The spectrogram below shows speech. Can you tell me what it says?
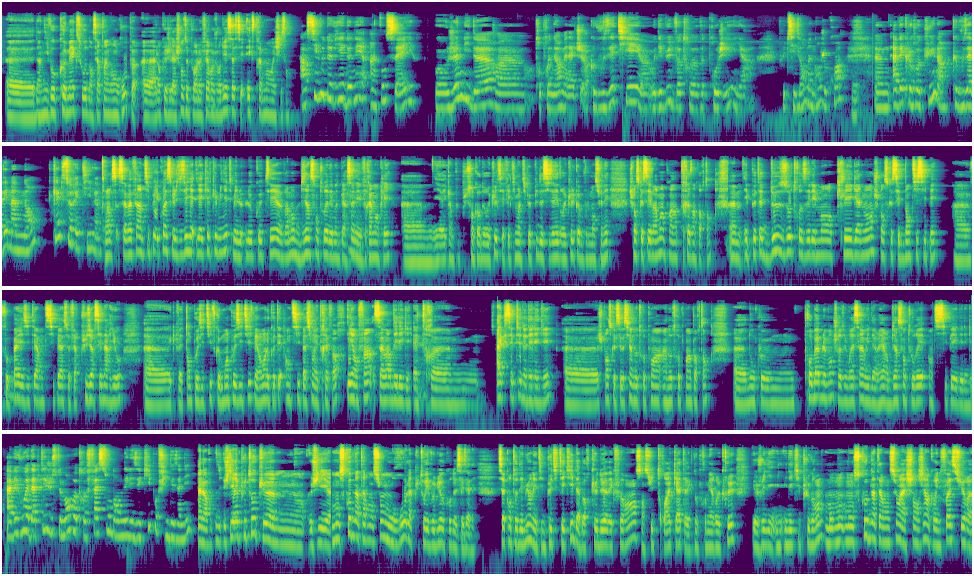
euh, d'un niveau COMEX ou dans certains grands groupes, euh, alors que j'ai la chance de pouvoir le faire aujourd'hui et ça c'est extrêmement enrichissant. Alors si vous deviez donner un conseil aux jeunes leaders, euh, entrepreneurs, managers que vous étiez euh, au début de votre, votre projet il y a plus de six ans maintenant, je crois. Euh, avec le recul que vous avez maintenant, quel serait-il? Alors ça, va faire un petit peu écho à ce que je disais il y a, quelques minutes, mais le, côté euh, vraiment bien s'entourer des bonnes personnes est vraiment clé. Euh, et avec un peu plus encore de recul, c'est effectivement un petit peu plus de six années de recul comme vous le mentionnez. Je pense que c'est vraiment un point très important. Euh, et peut-être deux autres éléments clés également. Je pense que c'est d'anticiper. Euh, faut pas hésiter à anticiper, à se faire plusieurs scénarios euh, qui peuvent être tant positifs que moins positifs, mais vraiment le côté anticipation est très fort. Et enfin, savoir déléguer, être euh, accepter de déléguer. Euh, je pense que c'est aussi un autre point, un autre point important. Euh, donc probablement, je résumerais ça, oui, derrière bien s'entourer, anticiper et déléguer. Avez-vous adapté justement votre façon d'emmener les équipes au fil des années? Alors, je dirais plutôt que j'ai mon scope d'intervention, mon rôle a plutôt évolué au cours de ces années. C'est quand au début on était une petite équipe, d'abord que deux avec Florence, ensuite trois, quatre avec nos premières recrues, et aujourd'hui une, une équipe plus grande. Mon, mon, mon scope d'intervention a changé encore une fois sur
